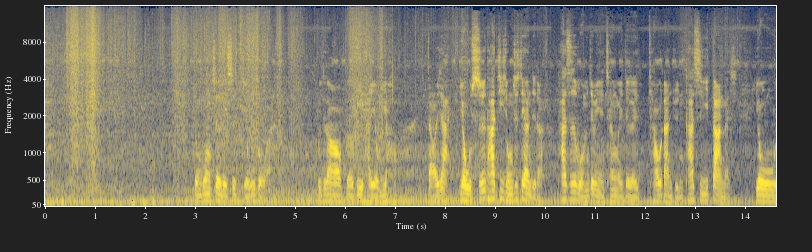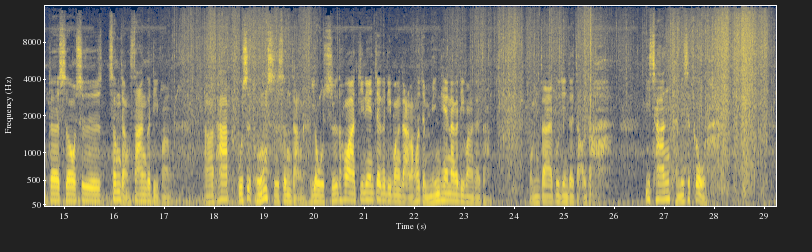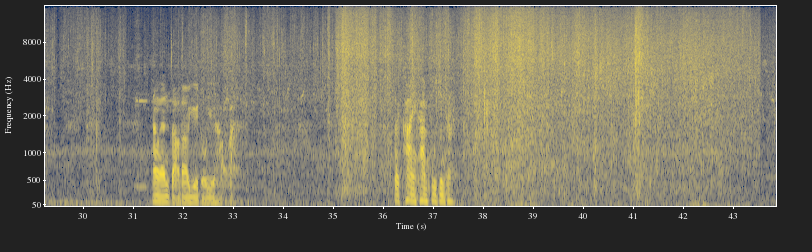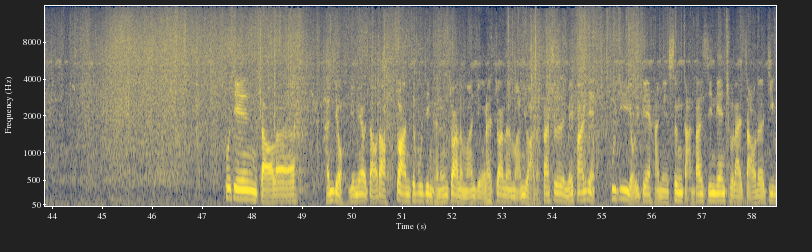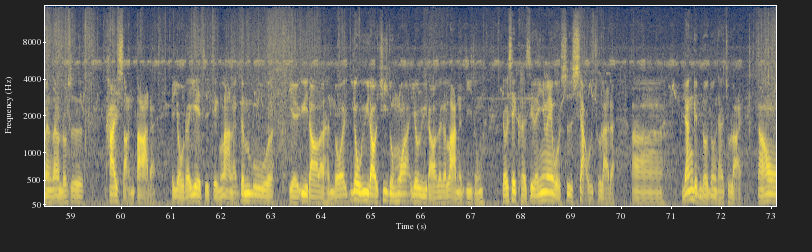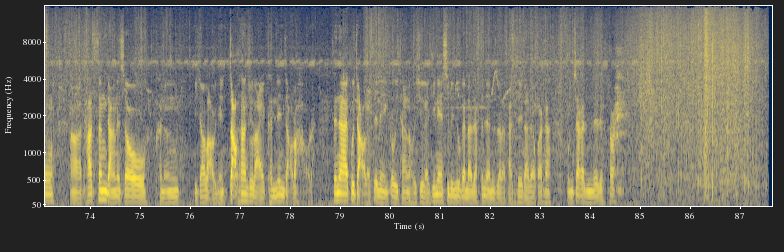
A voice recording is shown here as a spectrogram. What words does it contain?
总共这里是九朵，不知道隔壁还有没有？找一下。有时它鸡种是这样子的。它是我们这边也称为这个挑蛋菌，它是一蛋的，有的时候是生长三个地方，啊，它不是同时生长的，有时的话今天这个地方长了，或者明天那个地方才长，我们在附近再找一找，一餐肯定是够了，当然找到越多越好啊，再看一看附近看。附近找了很久也没有找到，转这附近可能转了蛮久了，转了蛮远了，但是没发现。估计有一边还没生长，但是今天出来找的基本上都是开伞大的，有的叶子已经烂了，根部也遇到了很多，又遇到鸡中花，又遇到这个烂的鸡中，有些可惜了，因为我是下午出来的，啊，两点多钟才出来，然后啊，它生长的时候可能。比较老一点，早上出来肯定找的好。现在不早了，这里够一餐了，回去了。今天视频就跟大家分享到这了，感谢大家观看，我们下个视频再见，拜拜。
